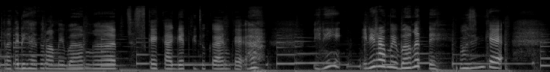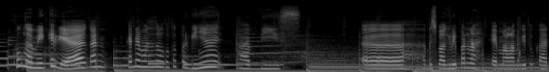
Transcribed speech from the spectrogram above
Ternyata di sana tuh rame banget. Terus kayak kaget gitu kan kayak ah ini ini rame banget deh. Maksudnya kayak aku nggak mikir ya kan kan emang waktu itu perginya habis uh, habis maghriban lah kayak malam gitu kan.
